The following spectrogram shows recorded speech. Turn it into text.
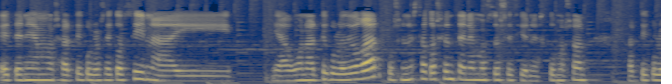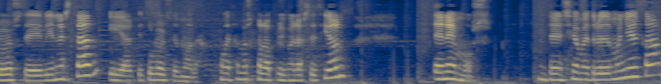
eh, teníamos artículos de cocina y, y algún artículo de hogar, pues en esta ocasión tenemos dos secciones, como son artículos de bienestar y artículos de moda. Comenzamos con la primera sección. Tenemos tensiómetro de muñeca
